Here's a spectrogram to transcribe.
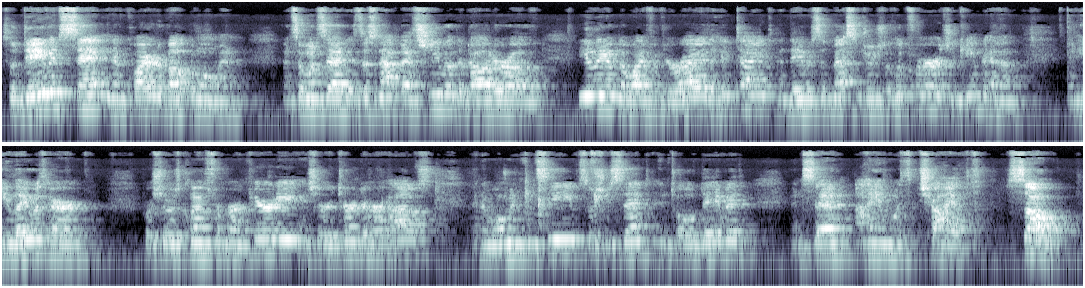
So David sent and inquired about the woman, and someone said, Is this not Bathsheba, the daughter of Eliam, the wife of Uriah the Hittite? Then David sent messengers to look for her, and she came to him, and he lay with her, for she was cleansed from her impurity, and she returned to her house, and the woman conceived. So she sent and told David, and said, I am with child. So,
